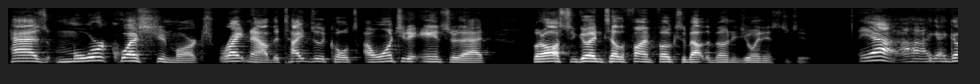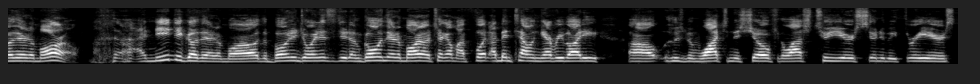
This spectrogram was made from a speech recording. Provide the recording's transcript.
has more question marks right now, the Titans or the Colts? I want you to answer that. But Austin, go ahead and tell the fine folks about the Bone and Joint Institute. Yeah, I, I go there tomorrow. I need to go there tomorrow. The Bone and Joint Institute. I'm going there tomorrow to check out my foot. I've been telling everybody uh, who's been watching the show for the last two years, soon to be three years,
